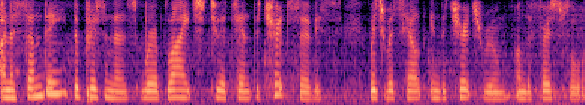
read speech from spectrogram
On a Sunday, the prisoners were obliged to attend the church service, which was held in the church room on the first floor.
